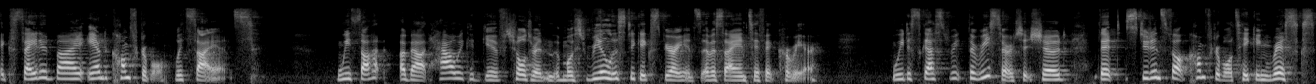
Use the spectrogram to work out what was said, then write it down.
excited by and comfortable with science. We thought about how we could give children the most realistic experience of a scientific career. We discussed re- the research that showed that students felt comfortable taking risks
